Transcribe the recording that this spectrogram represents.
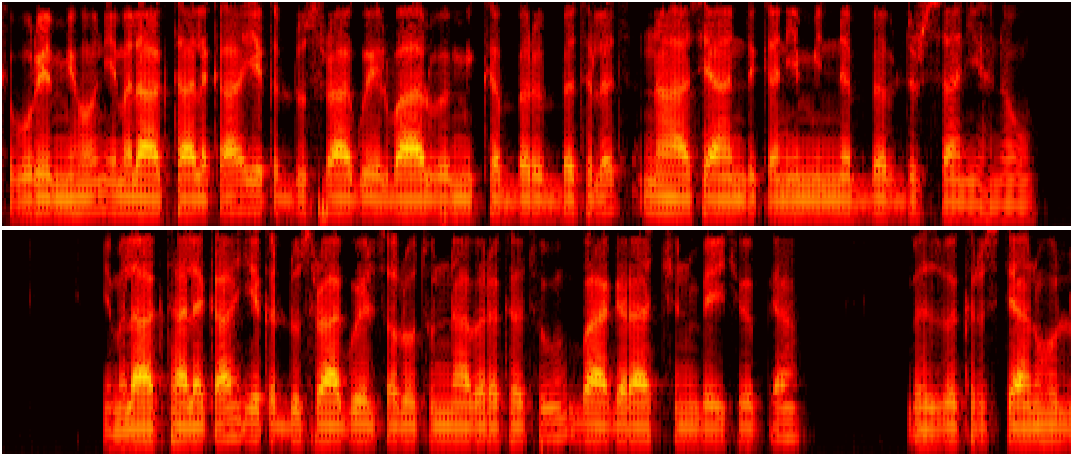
ክቡር የሚሆን የመላእክት አለቃ የቅዱስ ራጉኤል በዓሉ በሚከበርበት ዕለት ነሐሴ አንድ ቀን የሚነበብ ድርሳን ይህ ነው። የመላእክት አለቃ የቅዱስ ራጉኤል ጸሎቱና በረከቱ በአገራችን በኢትዮጵያ በሕዝበ ክርስቲያኑ ሁሉ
